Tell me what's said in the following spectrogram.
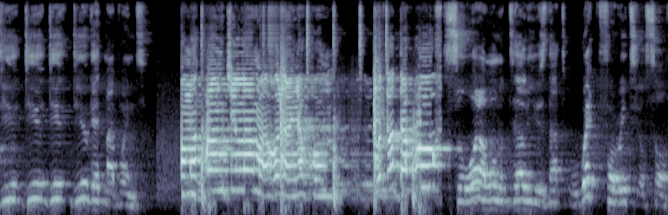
Do you do you do you, do you get my point? Mama crunchy lama hola nyapo Utota poof So what I want to tell you is that work for it yourself.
